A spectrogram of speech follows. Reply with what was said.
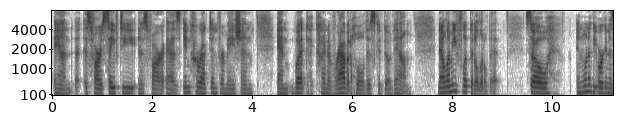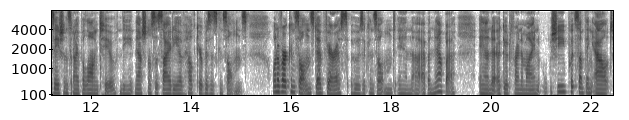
and uh, as far as safety, as far as incorrect information, and what kind of rabbit hole this could go down. Now, let me flip it a little bit. So, in one of the organizations that I belong to, the National Society of Healthcare Business Consultants, one of our consultants, Deb Ferris, who is a consultant in uh, up in Napa and a good friend of mine, she put something out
